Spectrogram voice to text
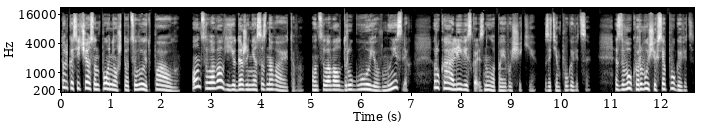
Только сейчас он понял, что целует Паулу. Он целовал ее, даже не осознавая этого. Он целовал другую в мыслях. Рука Оливии скользнула по его щеке, затем пуговицы. Звук рвущихся пуговиц.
